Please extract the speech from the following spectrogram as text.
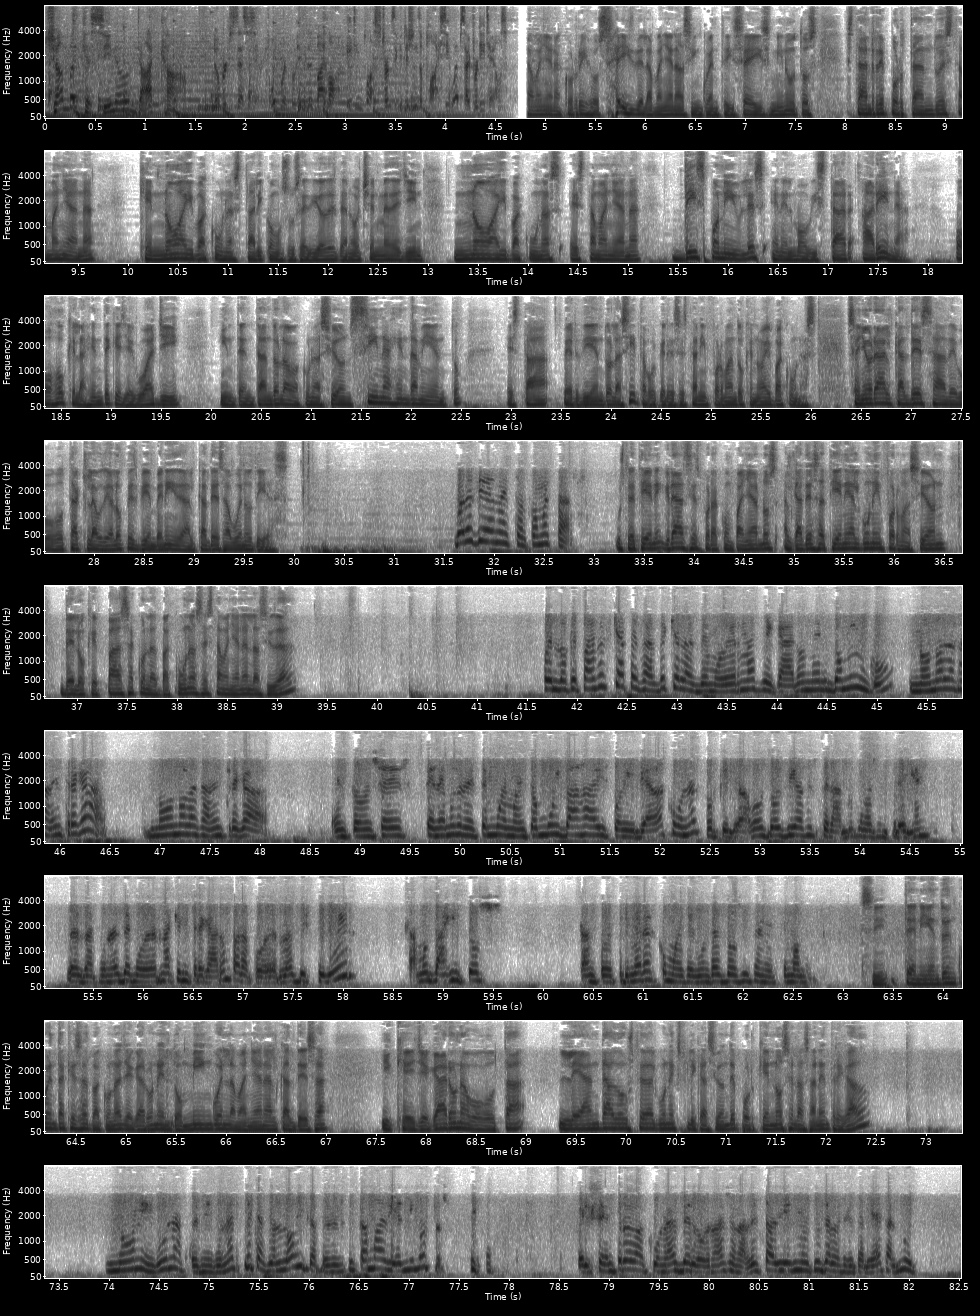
ChumbaCasino.com. No purchase necessary. Full prohibited by law. 18 plus terms and conditions apply. See website for details. La mañana, corrijo, 6 de la mañana, 56 minutos. Están reportando esta mañana que no hay vacunas, tal y como sucedió desde anoche en Medellín. No hay vacunas esta mañana disponibles en el Movistar Arena. Ojo que la gente que llegó allí intentando la vacunación sin agendamiento está perdiendo la cita porque les están informando que no hay vacunas. Señora alcaldesa de Bogotá, Claudia López, bienvenida. Alcaldesa, buenos días. Buenos días, Néstor. ¿Cómo estás? Usted tiene, gracias por acompañarnos. Alcaldesa, ¿tiene alguna información de lo que pasa con las vacunas esta mañana en la ciudad? Pues lo que pasa es que a pesar de que las de Modernas llegaron el domingo, no nos las han entregado. No nos las han entregado. Entonces, tenemos en este momento muy baja disponibilidad de vacunas porque llevamos dos días esperando que nos entreguen las vacunas de Moderna que entregaron para poderlas distribuir. Estamos bajitos, tanto de primeras como de segundas dosis en este momento. Sí, teniendo en cuenta que esas vacunas llegaron el domingo en la mañana, alcaldesa, y que llegaron a Bogotá, ¿le han dado a usted alguna explicación de por qué no se las han entregado? No, ninguna, pues ninguna explicación lógica, pero es que estamos a 10 minutos. el centro de vacunas del Gobierno Nacional está a 10 minutos de la Secretaría de Salud.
